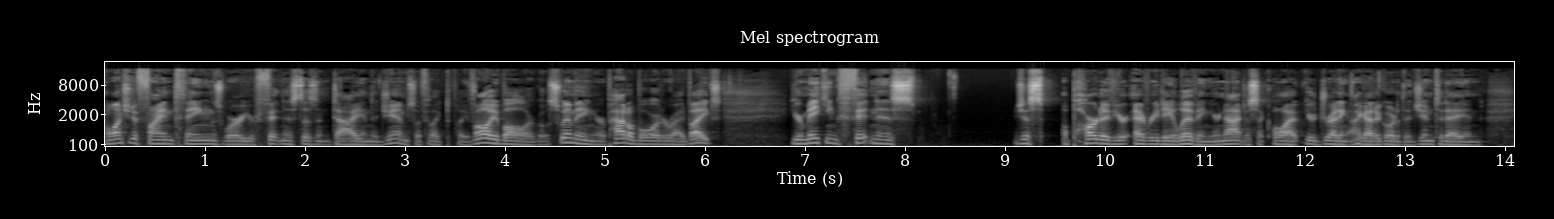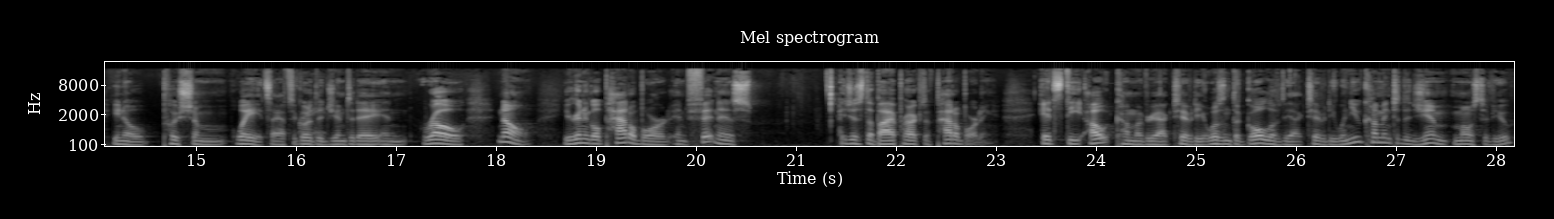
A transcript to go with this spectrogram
I want you to find things where your fitness doesn't die in the gym. So if you like to play volleyball or go swimming or paddleboard or ride bikes, you're making fitness just a part of your everyday living. You're not just like, oh, you're dreading, I got to go to the gym today and, you know, push some weights. I have to go right. to the gym today and row. No, you're going to go paddleboard. And fitness is just the byproduct of paddleboarding. It's the outcome of your activity. It wasn't the goal of the activity. When you come into the gym, most of you,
